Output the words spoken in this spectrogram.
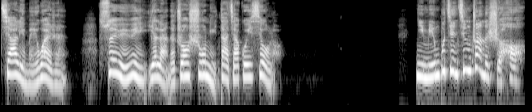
家里没外人，孙云云也懒得装淑女大家闺秀了。你名不见经传的时候，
